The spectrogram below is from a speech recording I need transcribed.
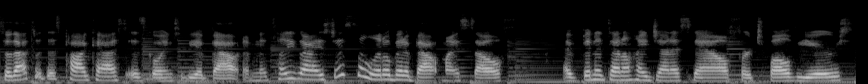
So that's what this podcast is going to be about. I'm going to tell you guys just a little bit about myself. I've been a dental hygienist now for 12 years.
